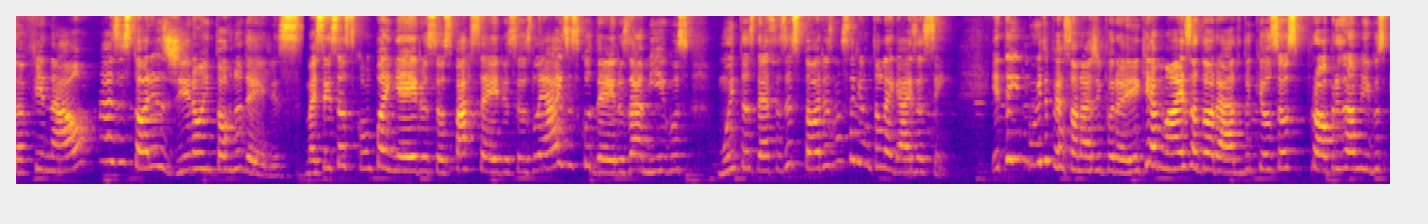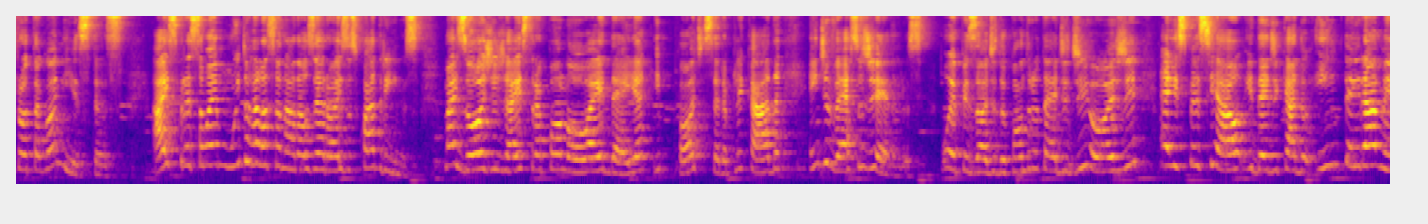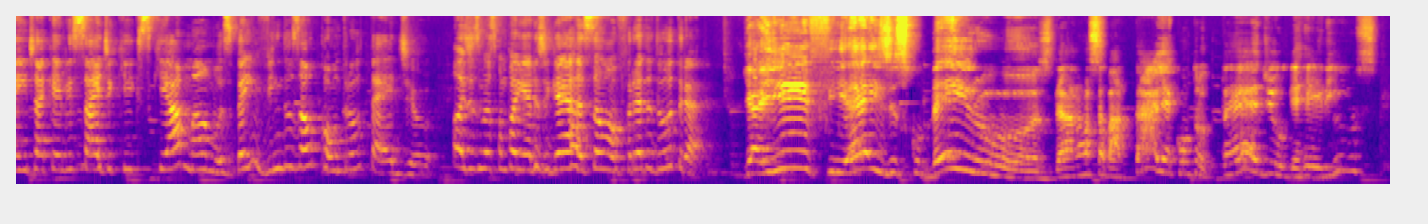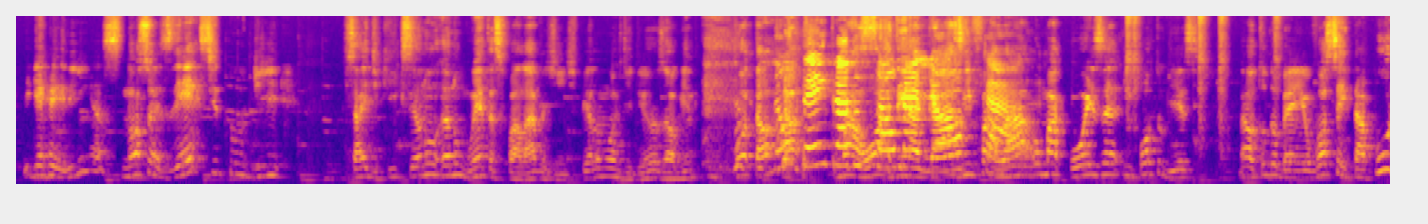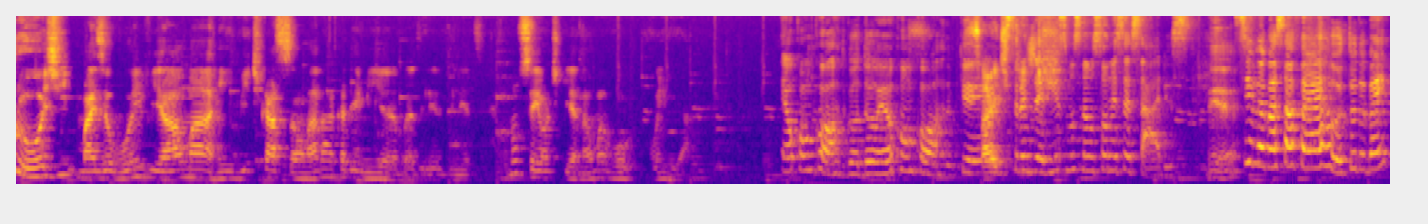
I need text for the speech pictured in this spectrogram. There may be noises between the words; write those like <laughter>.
Afinal, as histórias giram em torno deles. Mas sem seus companheiros, seus parceiros, seus leais escudeiros, amigos, muitas dessas histórias não seriam tão legais assim. E tem muito personagem por aí que é mais adorado do que os seus próprios amigos protagonistas. A expressão é muito relacionada aos heróis dos quadrinhos, mas hoje já extrapolou a ideia e pode ser aplicada em diversos gêneros. O episódio do Contra o TED de hoje é especial e dedicado inteiramente àqueles sidekicks que amamos. Bem-vindos ao Contra o Tédio! Hoje os meus companheiros de guerra são Alfredo Dutra. E aí, fiéis escudeiros da nossa batalha contra o tédio, guerreirinhos e guerreirinhas, nosso exército de sidekicks. Eu não, eu não aguento essa palavra, gente. Pelo amor de Deus, alguém tem que botar Não uma, tem tradução uma ordem melhor, na casa e falar cara. uma coisa em português. Não, tudo bem, eu vou aceitar por hoje, mas eu vou enviar uma reivindicação lá na Academia Brasileira de Letras. Não sei onde que é, não, mas vou, vou enviar. Eu concordo, Godô, eu concordo, porque Sidekick. estrangeirismos não são necessários. É. Silvia Costa Ferro, tudo bem?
